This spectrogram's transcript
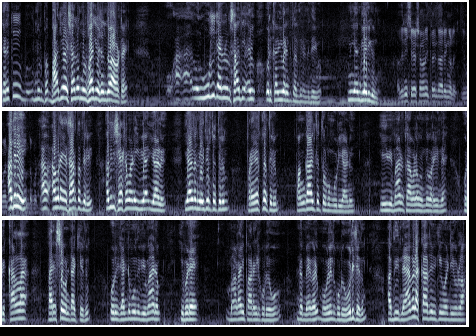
എനിക്ക് നിർഭ- ഭാഗ്യവശാലോ നിർഭാഗ്യവശാലോ എന്തോ ആവട്ടെ. ഒരു ഊഹിക്കാനുള്ള ഒരു സാധ്യ ഒരു- കഴിവ് എനിക്ക് തന്നിട്ടുണ്ട് ദൈവം. എന്ന് ഞാൻ വിചാരിക്കുന്നു. അതിനുശേഷമാണ് ഇത്തരം കാര്യങ്ങൾ അതിന് അവിടെ യഥാർത്ഥത്തിൽ അതിനുശേഷമാണ് ഇയാൾ ഇയാളുടെ നേതൃത്വത്തിലും പ്രയത്നത്തിലും പങ്കാളിത്തത്തോടും കൂടിയാണ് ഈ വിമാനത്താവളം എന്ന് പറയുന്ന ഒരു കള്ള പരസ്യമുണ്ടാക്കിയതും ഒരു രണ്ട് മൂന്ന് വിമാനം ഇവിടെ മാടായിപ്പാറയിൽ കൂടെ മേകൾ മുകളിൽ കൂടി ഓടിച്ചതും അത് നേവൽ അക്കാദമിക്ക് വേണ്ടിയുള്ള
